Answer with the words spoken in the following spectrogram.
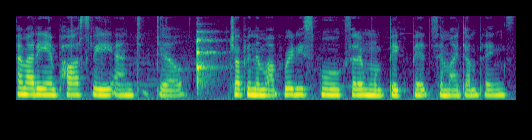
I'm adding in parsley and dill, chopping them up really small because I don't want big bits in my dumplings.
